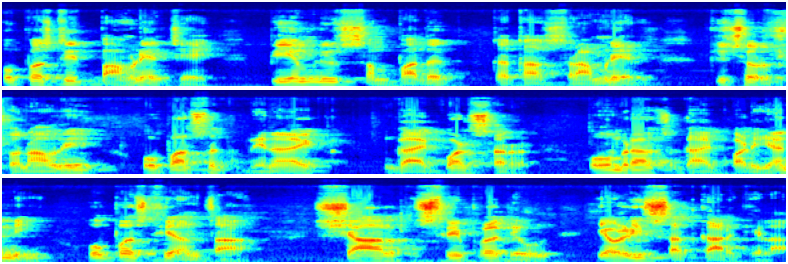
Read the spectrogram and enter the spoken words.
उपस्थित पाहुण्यांचे पी एम न्यूज संपादक तथा श्रामणेर किशोर सोनावणे उपासक विनायक गायकवाड सर ओमराज गायकवाड यांनी उपस्थितांचा शाल श्रीफळ देऊन यावेळी सत्कार केला.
